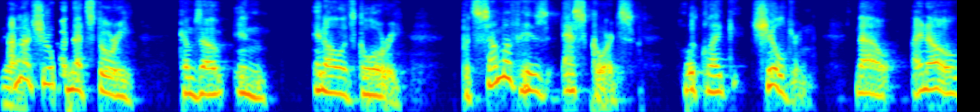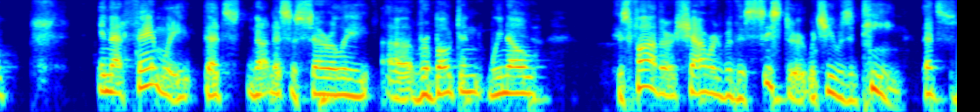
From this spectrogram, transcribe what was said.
Yeah. I'm not sure when that story comes out in in all its glory, but some of his escorts look like children. Now, I know in that family, that's not necessarily uh, verboten. We know his father showered with his sister when she was a teen. That's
